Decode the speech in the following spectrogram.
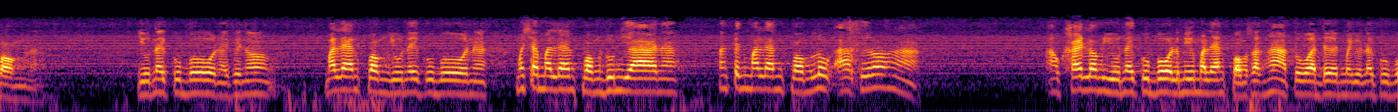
ป่องอยู่ในกูโบหน่อยพี่น้องมแมลงป่องอยู่ในกูโบนะไม่ใช่มแมลงป่องดุนยานะ มันเป็นมแมลงป่องโลกอาคิรอ เอาใครลองอยู่ในกูโบแล้วมีมแมลงป่องสักห้าตัวเดินมาอยู่ในกูโบ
